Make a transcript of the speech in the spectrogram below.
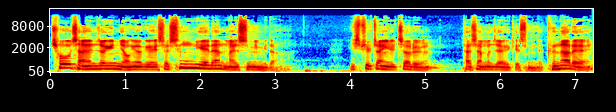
초자연적인 영역에서 승리에 대한 말씀입니다. 27장 1절을 다시 한번 제가 읽겠습니다. 그날에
